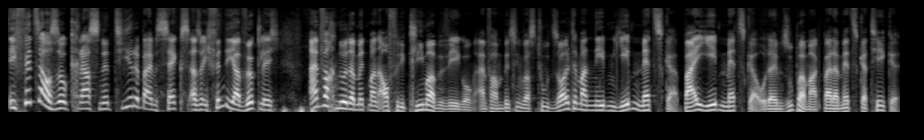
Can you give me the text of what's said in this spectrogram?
Ich find's auch so krass, ne? Tiere beim Sex, also ich finde ja wirklich, einfach nur damit man auch für die Klimabewegung einfach ein bisschen was tut, sollte man neben jedem Metzger, bei jedem Metzger oder im Supermarkt, bei der Metzgertheke,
